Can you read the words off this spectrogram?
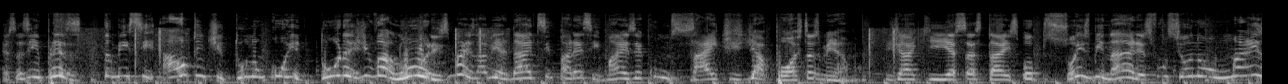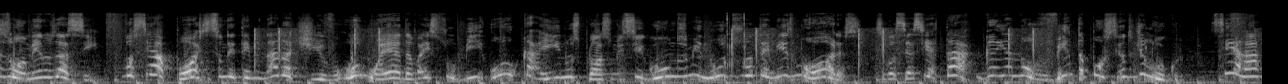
Essas empresas também se auto-intitulam corretoras de valores, mas na verdade se parecem mais é com sites de apostas mesmo. Já que essas tais opções binárias funcionam mais ou menos assim. Você aposta se um determinado ativo ou moeda vai subir ou cair nos próximos segundos, minutos ou até mesmo horas. Se você acertar, ganha 90% de lucro. Se errar,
